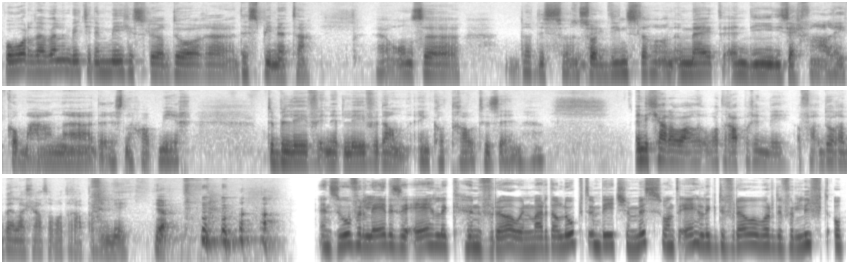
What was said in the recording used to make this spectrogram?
We worden daar wel een beetje in meegesleurd door uh, de Spinetta. onze, dat is een soort dienster, een, een, meid, en die, die zegt van, allee, kom aan, uh, er is nog wat meer te beleven in het leven dan enkel trouw te zijn. Hè. En ik ga er wel wat rapper in mee. Of Dorabella gaat er wat rapper in mee. Ja. En zo verleiden ze eigenlijk hun vrouwen. Maar dat loopt een beetje mis, want eigenlijk de vrouwen worden verliefd op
